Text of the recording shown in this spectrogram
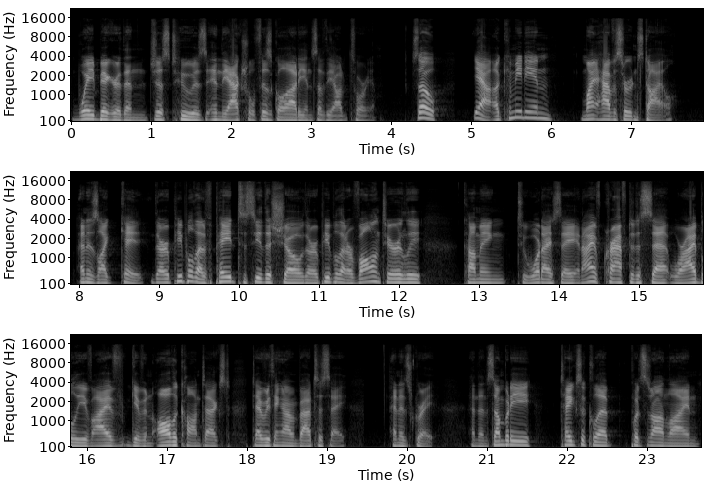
way bigger than just who is in the actual physical audience of the auditorium. So, yeah, a comedian might have a certain style and is like, okay, there are people that have paid to see this show. There are people that are voluntarily coming to what I say, and I have crafted a set where I believe I've given all the context to everything I'm about to say, and it's great. And then somebody takes a clip, puts it online,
